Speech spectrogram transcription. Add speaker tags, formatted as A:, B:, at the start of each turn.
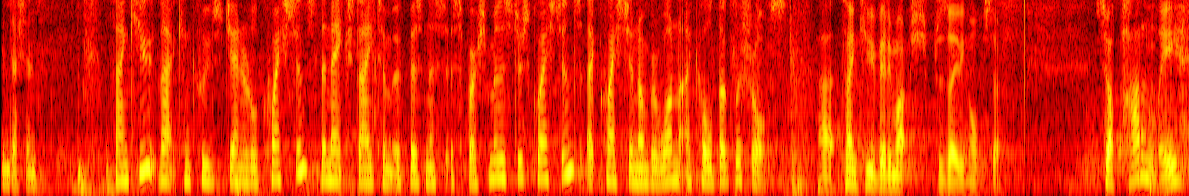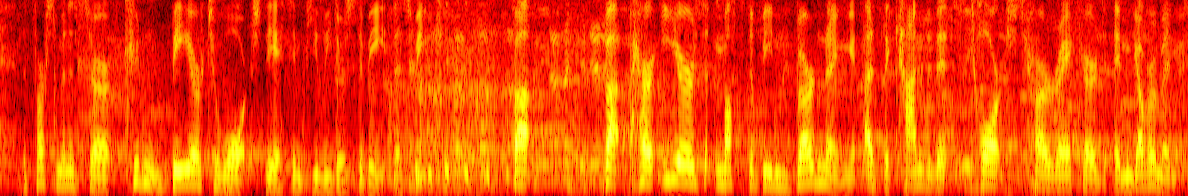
A: conditions.
B: Thank you. That concludes general questions. The next item of business is First Minister's questions. At question number one, I call Douglas Ross.
C: Uh, thank you very much, Presiding Officer. So apparently, the First Minister couldn't bear to watch the SNP leaders' debate this week. but, but her ears must have been burning as the candidates torched her record in government.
